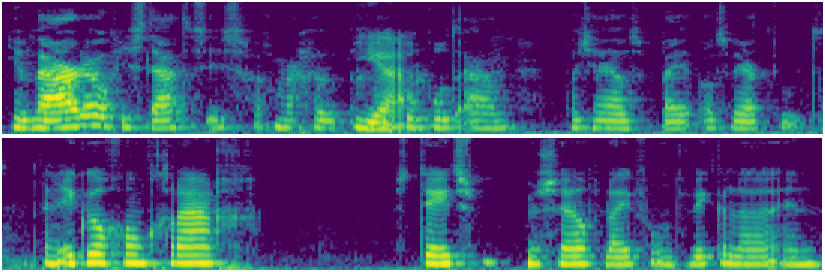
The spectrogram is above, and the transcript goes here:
je waarde of je status is zeg maar ge- Ja. gekoppeld aan wat jij als, bij, als werk doet. En ik wil gewoon graag steeds mezelf blijven ontwikkelen en Een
